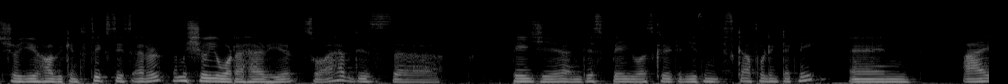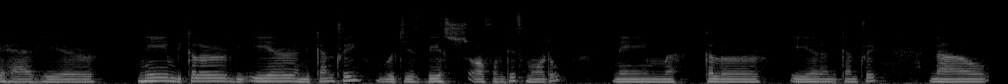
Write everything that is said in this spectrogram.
show you how we can fix this error. Let me show you what I have here. So I have this uh, page here and this page was created using the scaffolding technique. And I have here name the color the year and the country which is based off of this model. Name color year and the country. Now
